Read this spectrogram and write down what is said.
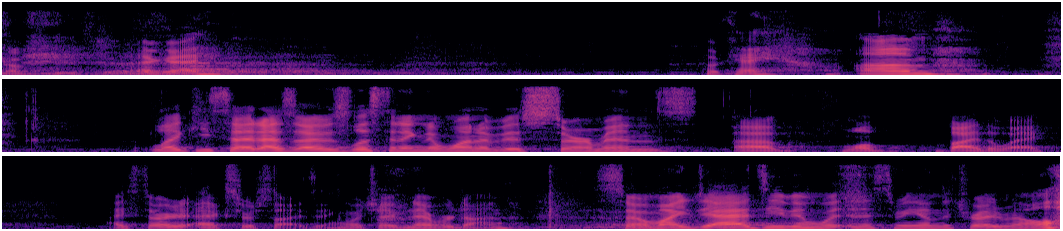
No excuses. Okay. Okay. Um, like he said, as I was listening to one of his sermons, uh, well, by the way, I started exercising, which I've never done. So my dad's even witnessed me on the treadmill.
